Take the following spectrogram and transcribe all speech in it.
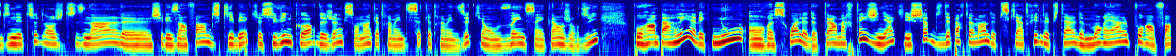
d'une étude longitudinale chez les enfants du Québec qui a suivi une cohorte de jeunes qui sont nés en 97-98, qui ont 25 ans aujourd'hui. Pour en parler avec nous, on reçoit le docteur Martin Gignac, qui est chef du département de psychiatrie de l'hôpital de Montréal pour enfants.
